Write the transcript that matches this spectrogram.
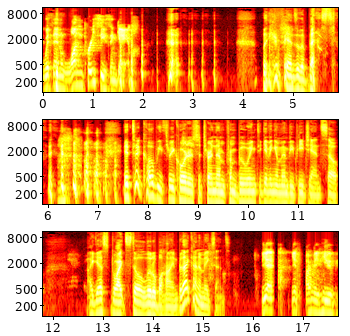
within one preseason game. Laker fans are the best. it took Kobe three quarters to turn them from booing to giving him MVP chance. So I guess Dwight's still a little behind, but that kind of makes sense. yeah, you know, I mean, he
